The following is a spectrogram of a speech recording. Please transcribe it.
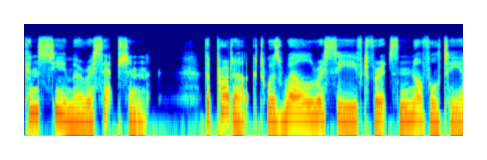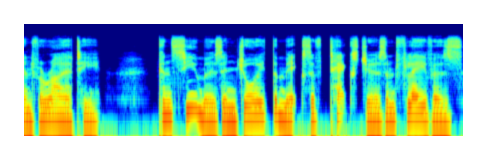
Consumer reception. The product was well received for its novelty and variety. Consumers enjoyed the mix of textures and flavours,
